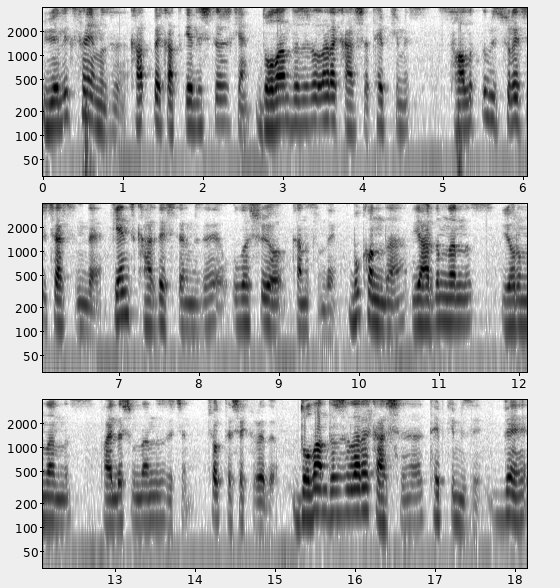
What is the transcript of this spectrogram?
Üyelik sayımızı kat be kat geliştirirken dolandırıcılara karşı tepkimiz sağlıklı bir süreç içerisinde genç kardeşlerimize ulaşıyor kanısındayım. Bu konuda yardımlarınız, yorumlarınız, paylaşımlarınız için çok teşekkür ederim. Dolandırıcılara karşı tepkimizi ve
